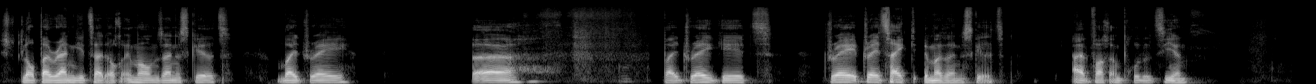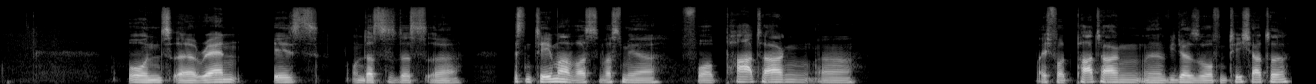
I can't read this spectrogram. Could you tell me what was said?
Ich glaube, bei Ran geht's halt auch immer um seine Skills. Bei Dre, äh, bei Dre geht's, Dre, Dre zeigt immer seine Skills einfach im Produzieren. Und äh, Ran ist Und das, das äh, ist ein Thema, was, was mir vor paar Tagen, äh, weil ich vor paar Tagen äh, wieder so auf dem Tisch hatte.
